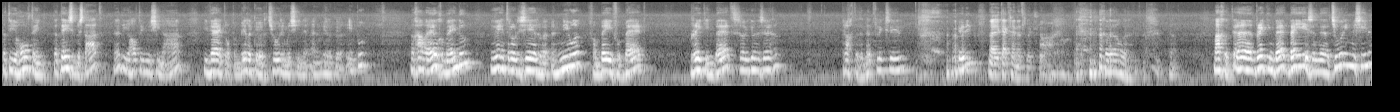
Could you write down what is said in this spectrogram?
dat die Holting, dat deze bestaat, hè, die Holting-machine A, die werkt op een willekeurige Turing-machine en een willekeurige input. Dan gaan we heel gemeen doen. Nu introduceren we een nieuwe van B voor Bad. Breaking Bad zou je kunnen zeggen. Prachtige Netflix-serie. Ken je die? Nee, ik kijk geen Netflix. Ah, geweldig. Ja. Maar goed, eh, Breaking Bad. B is een eh, Turing-machine.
